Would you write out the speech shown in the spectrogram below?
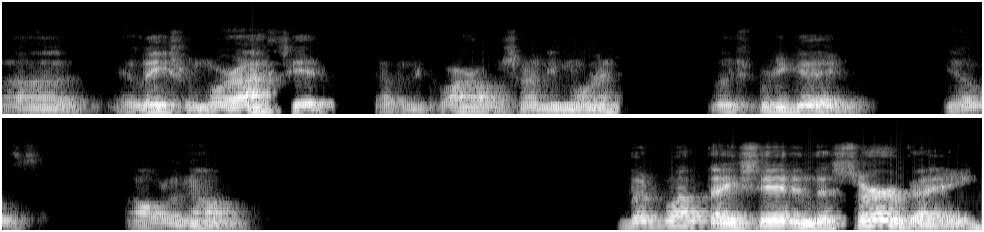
uh, at least from where I sit up in the choir on Sunday morning, looks pretty good, you know, all in all. But what they said in the survey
